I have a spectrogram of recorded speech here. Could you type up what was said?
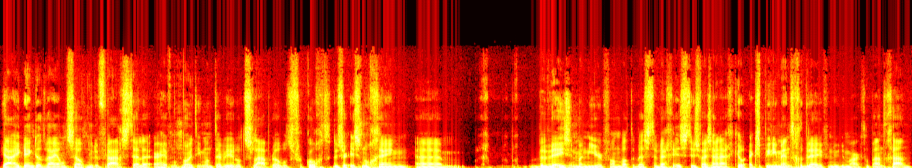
Ja, ik denk dat wij onszelf nu de vraag stellen: er heeft nog nooit iemand ter wereld slaaprobots verkocht. Dus er is nog geen um, bewezen manier van wat de beste weg is. Dus wij zijn eigenlijk heel experimentgedreven nu de markt op aan het gaan.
